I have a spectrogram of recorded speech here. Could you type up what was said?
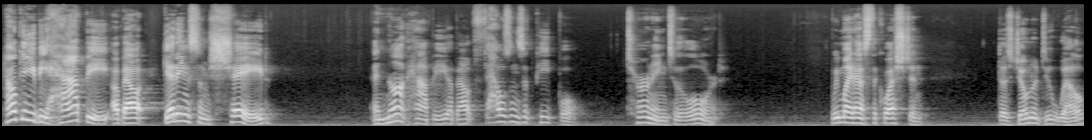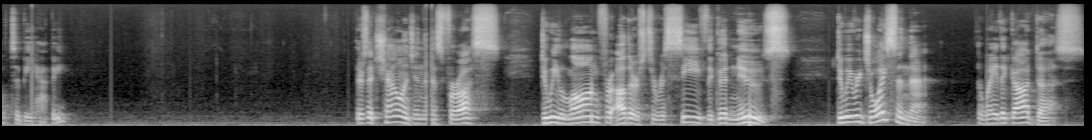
How can you be happy about getting some shade and not happy about thousands of people turning to the Lord? We might ask the question Does Jonah do well to be happy? There's a challenge in this for us. Do we long for others to receive the good news? Do we rejoice in that the way that God does?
